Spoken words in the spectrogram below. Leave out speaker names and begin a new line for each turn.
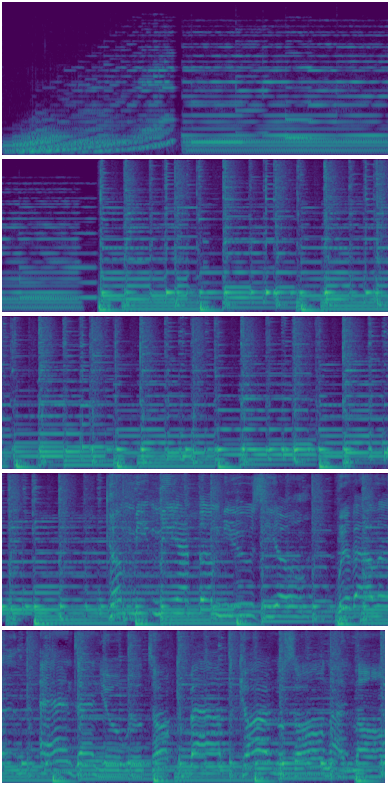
Come meet me at the museum with Allen and Daniel. We'll talk about the Cardinals all night long.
